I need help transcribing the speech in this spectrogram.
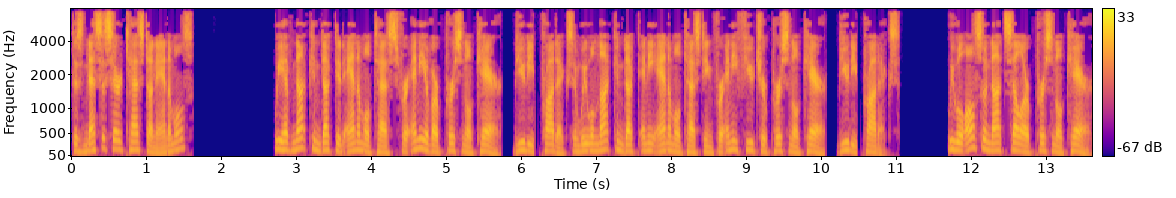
Does Necessaire test on animals? We have not conducted animal tests for any of our personal care, beauty products and we will not conduct any animal testing for any future personal care, beauty products. We will also not sell our personal care,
